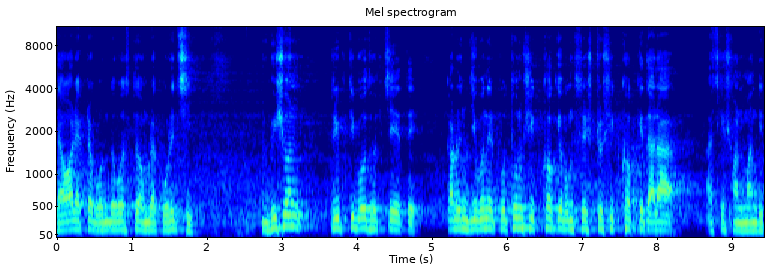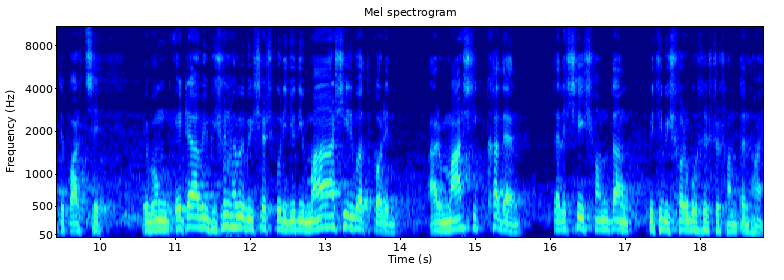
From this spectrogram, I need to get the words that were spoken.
দেওয়ার একটা বন্দোবস্ত আমরা করেছি। ভীষণ তৃপ্তিবোধ হচ্ছে এতে। কারণ জীবনের প্রথম শিক্ষক এবং শ্রেষ্ঠ শিক্ষককে তারা আজকে সম্মান দিতে পারছে। এবং এটা আমি ভীষণভাবে বিশ্বাস করি, যদি মা আশীর্বাদ করেন আর মা শিক্ষা দেন, তাহলে সেই সন্তান পৃথিবীর সর্বশ্রেষ্ঠ সন্তান হয়।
